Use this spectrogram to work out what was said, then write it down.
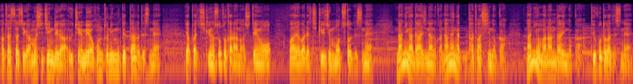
私たちがもし人類が宇宙の目を本当に向けたらですねやっぱり地球の外からの視点を我々地球人持つとですね何が大事なのか何が正しいのか何を学んだらいいのかということがですね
